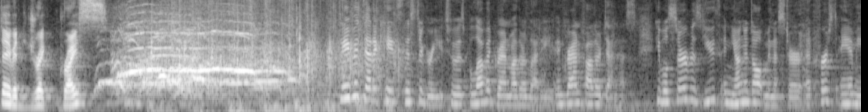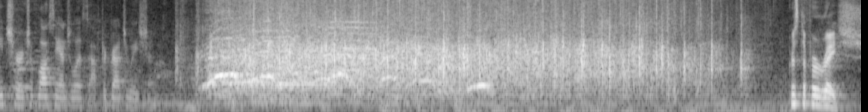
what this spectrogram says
David Drake Price. David dedicates this degree to his beloved grandmother Letty and grandfather Dennis. He will serve as youth and young adult minister at First AME Church of Los Angeles after graduation. Christopher Raish.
